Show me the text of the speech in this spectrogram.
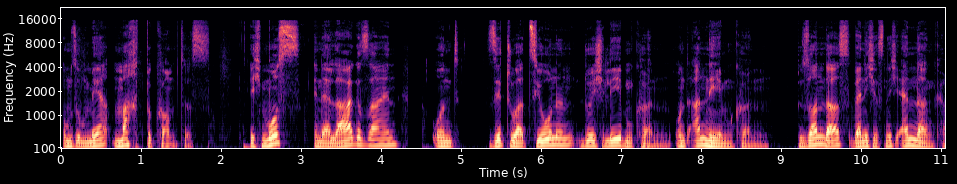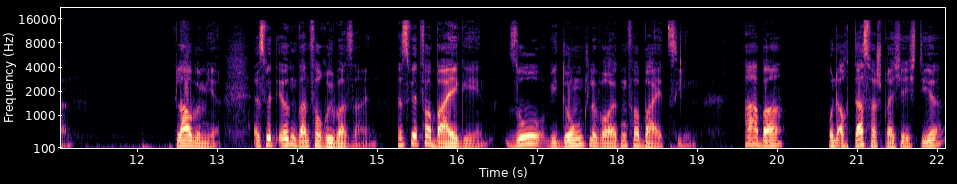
umso mehr Macht bekommt es. Ich muss in der Lage sein und Situationen durchleben können und annehmen können, besonders wenn ich es nicht ändern kann. Glaube mir, es wird irgendwann vorüber sein. Es wird vorbeigehen, so wie dunkle Wolken vorbeiziehen. Aber, und auch das verspreche ich dir,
